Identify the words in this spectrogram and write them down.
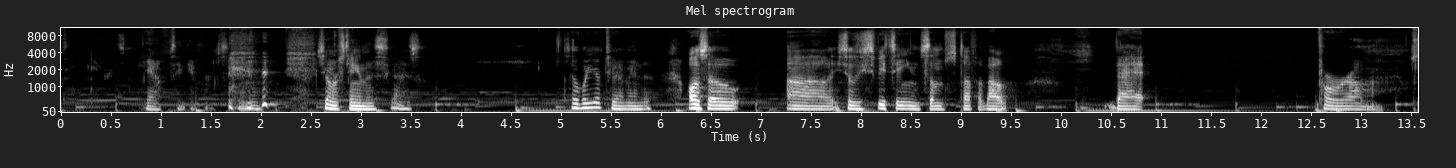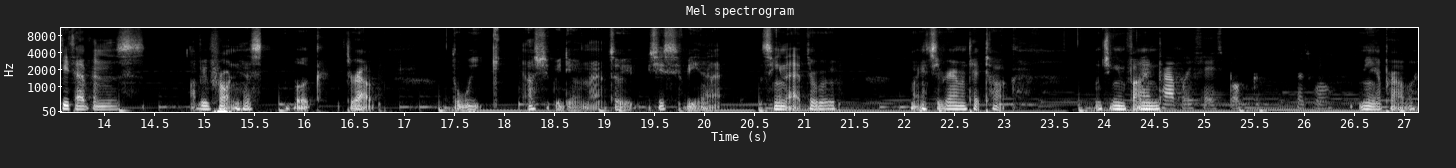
Same difference. to me. Yeah, same difference. You know? understand this, guys. So what are you up to, Amanda? Also, uh, so he's speaking some stuff about that for um Keith Evans. I'll be promoting his book throughout the week. I should be doing that, so you should be that seeing that through my Instagram and TikTok, which you can find. Probably Facebook as well. Yeah, probably.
